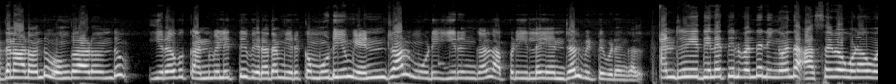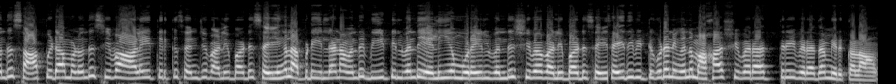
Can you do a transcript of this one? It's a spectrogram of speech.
அதனால் வந்து உங்களால் வந்து இரவு கண் விழித்து விரதம் இருக்க முடியும் என்றால் முடி இருங்கள் அப்படி இல்லை என்றால் விட்டுவிடுங்கள். அன்றைய தினத்தில் வந்து நீங்கள் வந்து அசைவ உணவு வந்து சாப்பிடாமல் வந்து சிவ ஆலயத்திற்கு சென்று வழிபாடு செய்யுங்கள். அப்படி இல்லைனா வந்து வீட்டில் வந்து எளிய முறையில் வந்து சிவ வழிபாடு செய் செய்துவிட்டு கூட நீங்கள் வந்து மகா சிவராத்திரி விரதம் இருக்கலாம்.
